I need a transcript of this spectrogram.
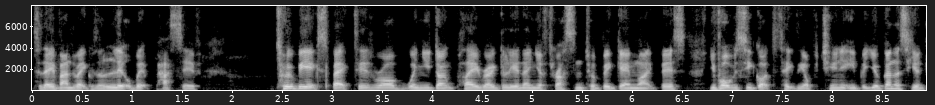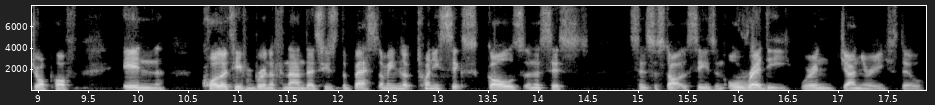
today Van der Beek was a little bit passive. To be expected, Rob. When you don't play regularly and then you're thrust into a big game like this, you've obviously got to take the opportunity. But you're going to see a drop off in quality from Bruno Fernandez, who's the best. I mean, look, 26 goals and assists since the start of the season already. We're in January still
